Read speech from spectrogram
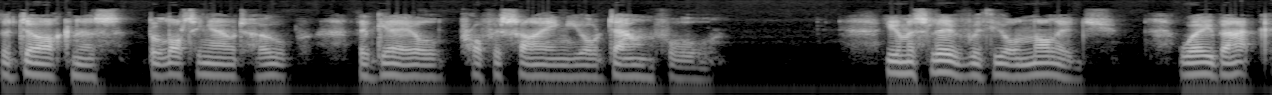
the darkness blotting out hope, the gale prophesying your downfall. You must live with your knowledge. Way back,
